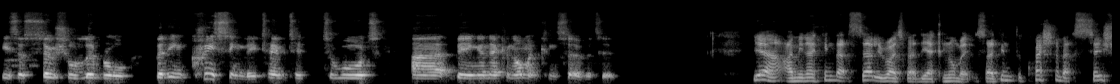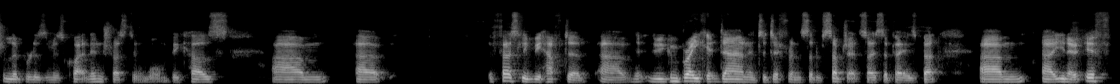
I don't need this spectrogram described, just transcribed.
he's a social liberal, but increasingly tempted towards uh, being an economic conservative. Yeah, I mean, I think that's certainly right about the economics. I think the question about social liberalism is quite an interesting one because, um, uh, firstly, we have to uh, you can break it down into different sort of subjects, I suppose. But um, uh, you know, if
